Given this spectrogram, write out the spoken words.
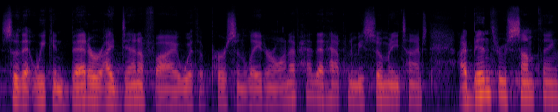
so that we can better identify with a person later on. I've had that happen to me so many times. I've been through something,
